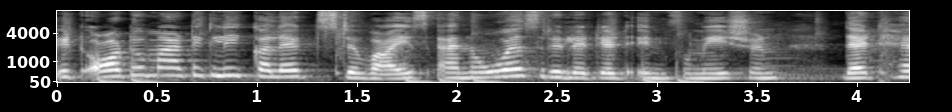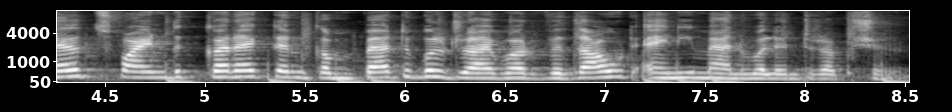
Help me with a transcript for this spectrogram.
It automatically collects device and OS related information that helps find the correct and compatible driver without any manual interruption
